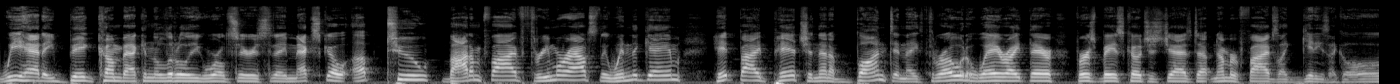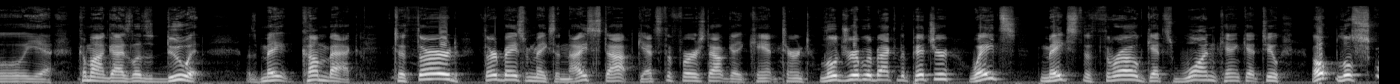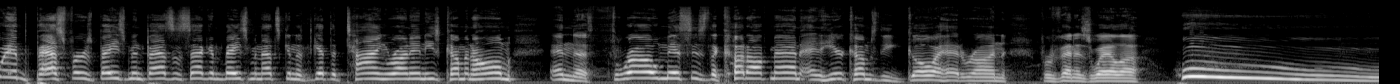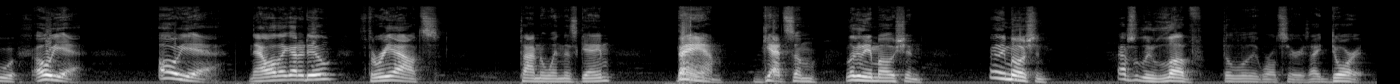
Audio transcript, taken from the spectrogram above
We had a big comeback in the Little League World Series today. Mexico up two, bottom five, three more outs. They win the game, hit by pitch, and then a bunt, and they throw it away right there. First base coach is jazzed up. Number five's like giddy. He's like, oh, yeah. Come on, guys, let's do it. Let's make comeback. To third, third baseman makes a nice stop, gets the first out. Guy can't turn. Little dribbler back to the pitcher, waits, makes the throw, gets one, can't get two. Oh, little squib pass first baseman, pass the second baseman. That's going to get the tying run in. He's coming home. And the throw misses the cutoff man. And here comes the go ahead run for Venezuela. Whoo! Oh, yeah. Oh, yeah. Now all they got to do, three outs. Time to win this game. Bam! Gets him. Look at the emotion. Look at the emotion. Absolutely love the Little League World Series. I adore it.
